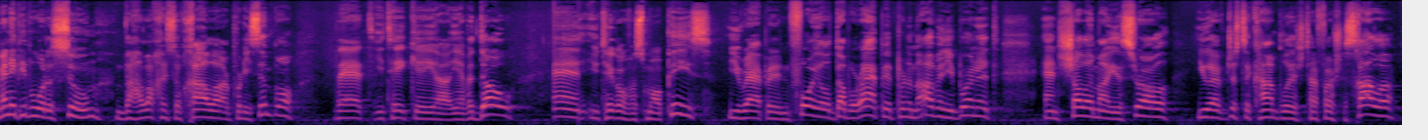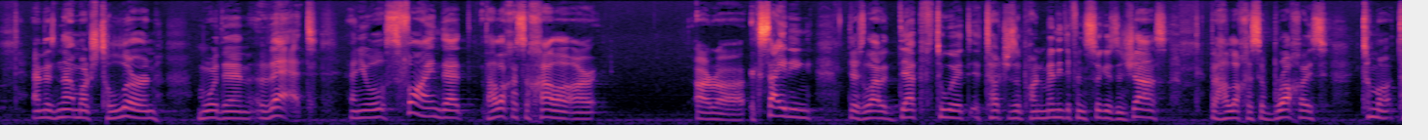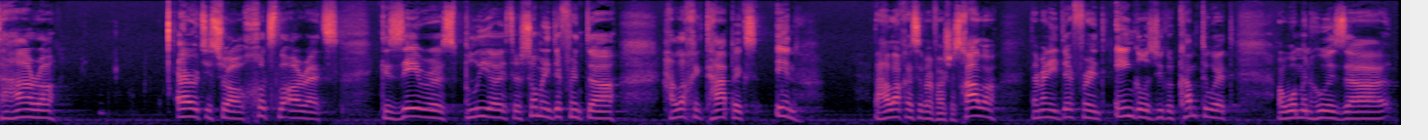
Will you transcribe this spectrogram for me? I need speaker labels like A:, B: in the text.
A: Many people would assume the halachas of challah are pretty simple. That you take a, uh, you have a dough, and you take off a small piece, you wrap it in foil, double wrap it, put it in the oven, you burn it, and shalom al yisrael, you have just accomplished hafashas challah, and there's not much to learn more than that. And you will find that the halachas of challah are are uh, exciting. There's a lot of depth to it. It touches upon many different sugyas and shas, the halachas of brachas, tuma, tahara, Eretz Yisrael, Chutz La'aretz, Gezeras, Bliyah. There's so many different uh, halachic topics in the halachas of Hafashas Challah. There are many different angles you could come to it. A woman who is uh,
